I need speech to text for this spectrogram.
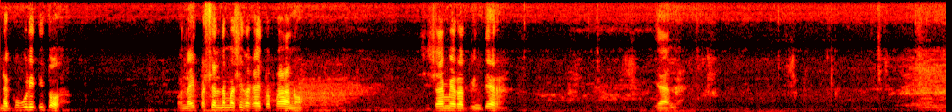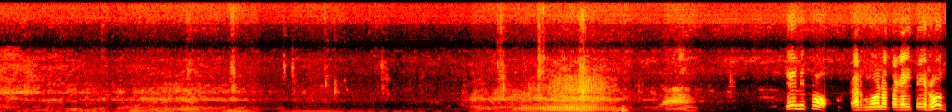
nagkukulit ito. O naipasyal naman sila kahit papaano. Si summer at winter. Yan. Kenny po, Carmona Tagaytay Road,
